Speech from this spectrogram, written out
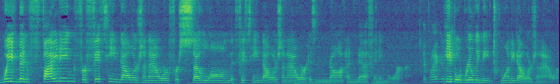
We've been fighting for fifteen dollars an hour for so long that fifteen dollars an hour is not enough anymore. If I could People really need twenty dollars an hour.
